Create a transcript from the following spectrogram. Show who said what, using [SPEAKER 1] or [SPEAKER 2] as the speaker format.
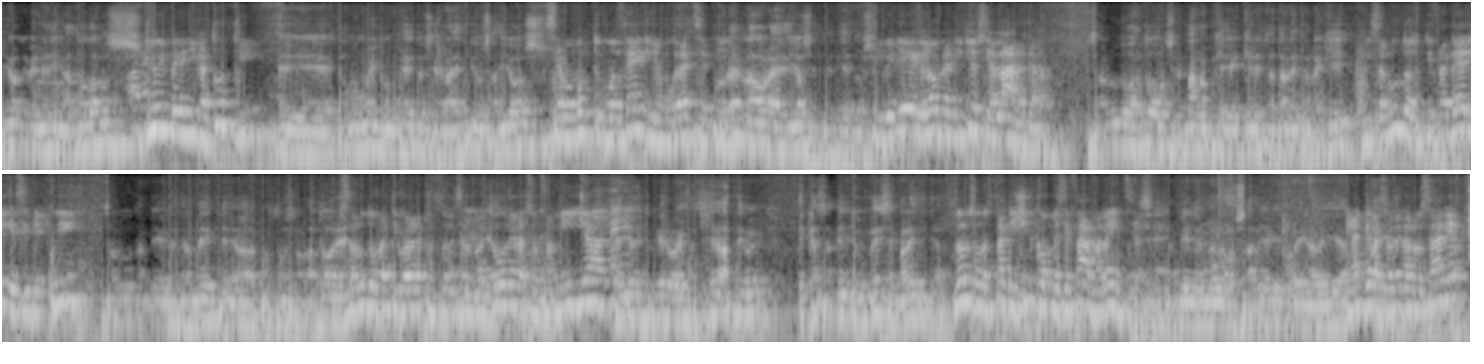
[SPEAKER 1] Dios le bendiga a todos.
[SPEAKER 2] Dio vi benedica a tutti,
[SPEAKER 1] Eh, estamos muy contentos y agradecidos a Dios
[SPEAKER 2] siamo molto contenti, diamo grazie a
[SPEAKER 1] por ver
[SPEAKER 2] Dio
[SPEAKER 1] la obra de Dios extendiéndose.
[SPEAKER 2] di vedere che l'opera di Dio si allarga.
[SPEAKER 1] Saludo a todos los hermanos que, que en esta tarde están aquí.
[SPEAKER 2] Vi saluto a tutti i fratelli che siete qui,
[SPEAKER 1] Saludo también especialmente al pastor Salvatore.
[SPEAKER 2] saluto particolare al pastore Salvatore e la sua famiglia.
[SPEAKER 1] Ellos estuvieron esta- hace escasamente un mes en Valencia.
[SPEAKER 2] Loro sono stati circa un mese fa a Valencia
[SPEAKER 1] Sí, también la hermana Rosaria, que por ahí la veía.
[SPEAKER 2] e anche la
[SPEAKER 1] Ahí,
[SPEAKER 2] sorella Rosaria,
